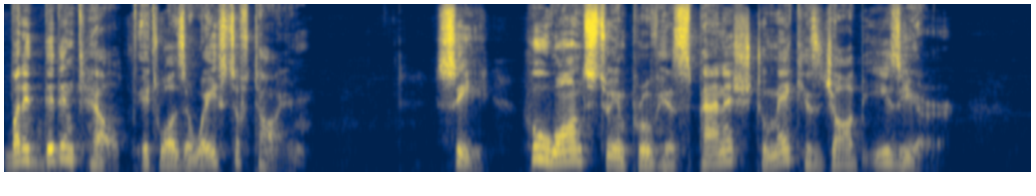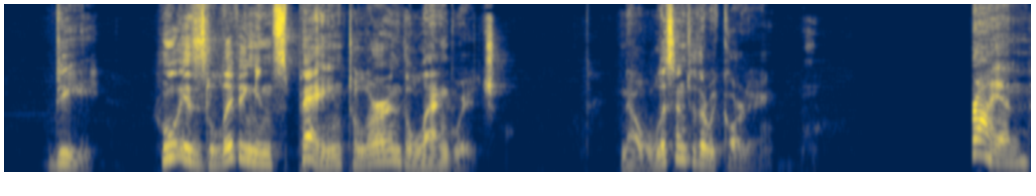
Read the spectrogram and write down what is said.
but it didn't help. It was a waste of time. C. Who wants to improve his Spanish to make his job easier? D. Who is living in Spain to learn the language? Now listen to the recording. Brian.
